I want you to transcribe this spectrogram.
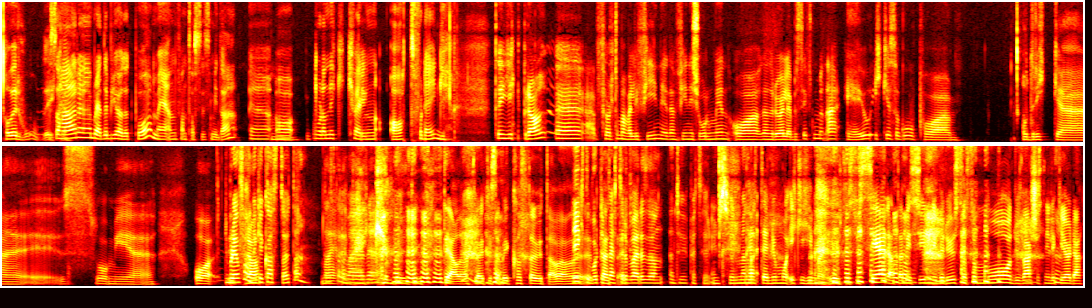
Overhodet ikke. Så her eh, ble det bjødet på med en fantastisk middag. Eh, Og hvordan gikk kvelden at for deg? Det gikk bra. Jeg følte meg veldig fin i den fine kjolen min og den røde leppestiften, men jeg er jo ikke så god på å drikke så mye og Du ble jo faen ikke kasta ut, da. Nei, det være. Det hadde vært flaut hvis jeg ble kasta ut av Gikk du bort til Petter og bare sånn Du, Petter, unnskyld, men Petter, du må ikke hive meg ut. Hvis du ser at jeg blir synlig berusa, så må du være så snill ikke gjøre det.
